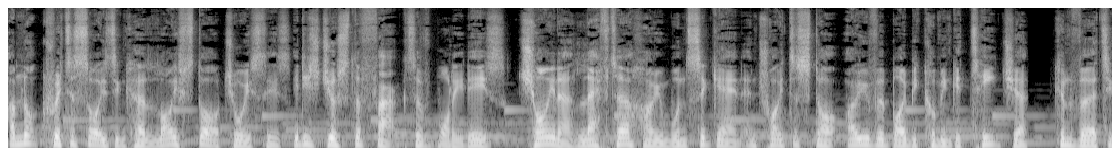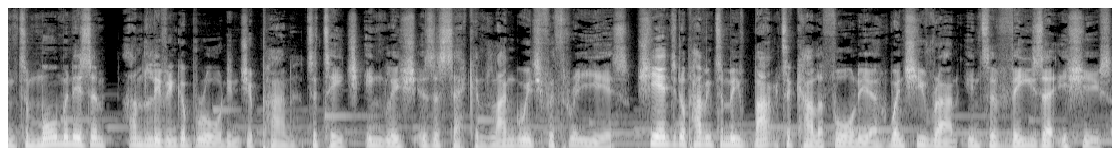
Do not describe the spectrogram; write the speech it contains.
I'm not criticising her lifestyle choices, it is just the fact of what it is. Chyna left her home once again and tried to start over by becoming a teacher converting to Mormonism and living abroad in Japan to teach English as a second language for three years. She ended up having to move back to California when she ran into visa issues.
